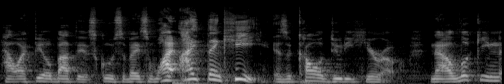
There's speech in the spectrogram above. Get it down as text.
how I feel about the exclusive ace and why I think he is a Call of Duty hero. Now, looking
